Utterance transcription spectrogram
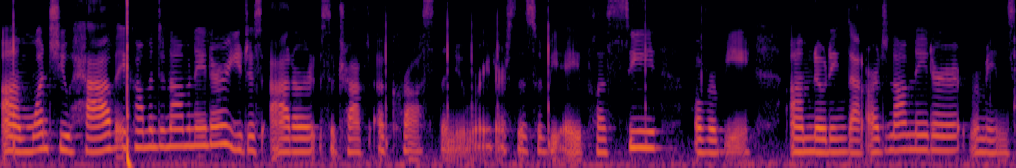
Um, once you have a common denominator, you just add or subtract across the numerator. So this would be a plus c over b, um, noting that our denominator remains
